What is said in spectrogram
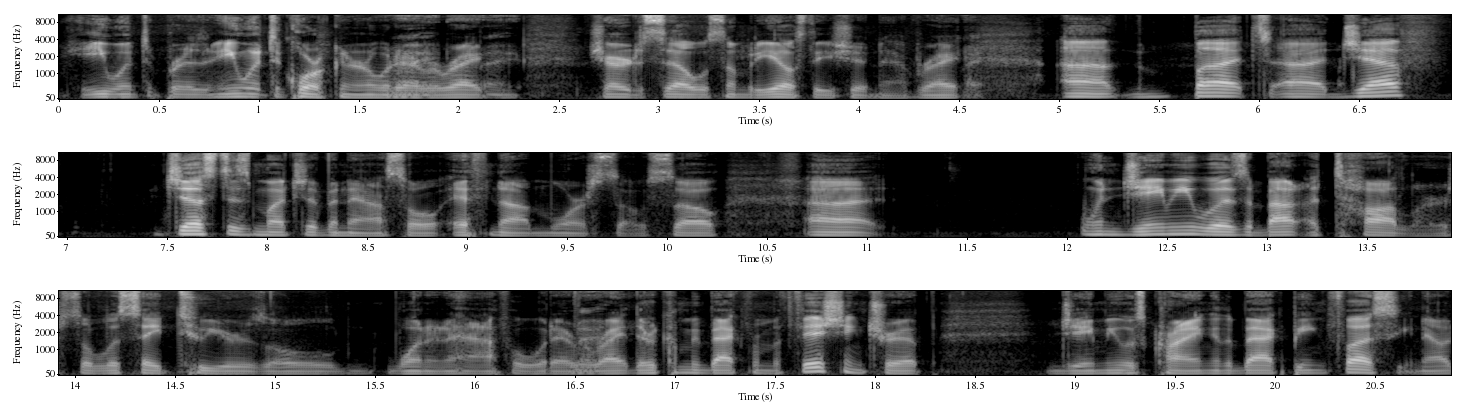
he went to prison, he went to Corcoran or whatever, Right, right? right. And shared a cell with somebody else that he shouldn't have, right? Uh, but uh, Jeff, just as much of an asshole, if not more so. So. Uh, when Jamie was about a toddler, so let's say two years old, one and a half, or whatever, Right. right? They're coming back from a fishing trip. Jamie was crying in the back, being fussy. Now,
